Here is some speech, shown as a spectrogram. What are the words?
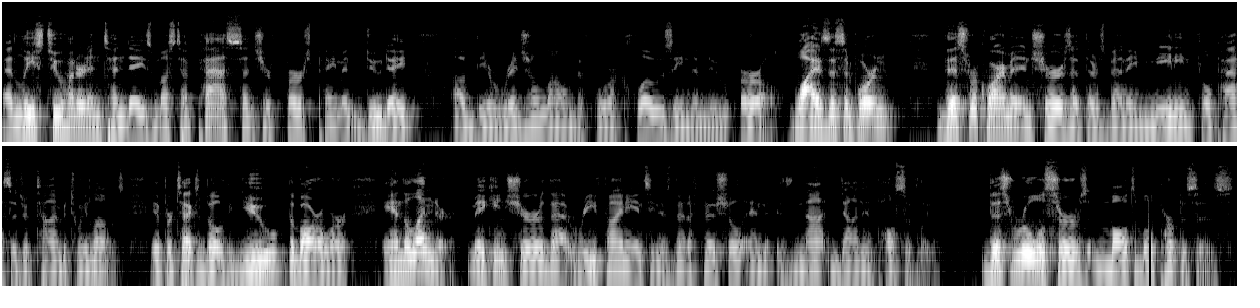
at least 210 days must have passed since your first payment due date of the original loan before closing the new IRRRL. Why is this important? This requirement ensures that there's been a meaningful passage of time between loans. It protects both you, the borrower, and the lender, making sure that refinancing is beneficial and is not done impulsively. This rule serves multiple purposes.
